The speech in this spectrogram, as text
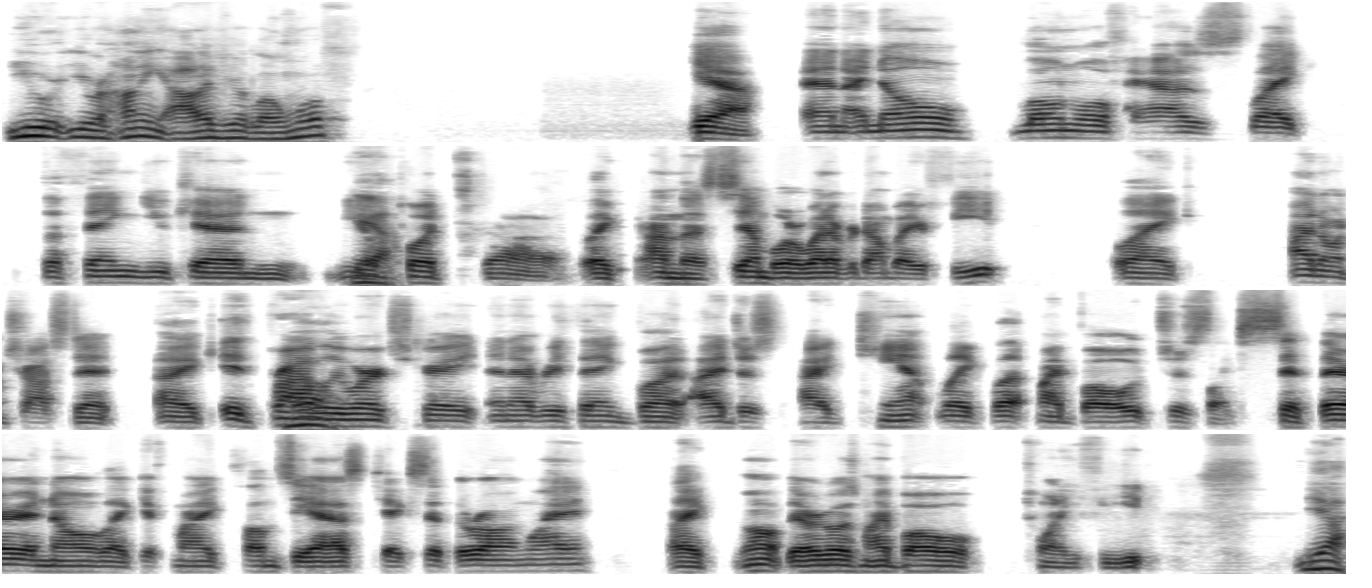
You were you were hunting out of your lone wolf. Yeah, and I know Lone Wolf has like the thing you can you Yeah. know put uh, like on the symbol or whatever down by your feet. Like I don't trust it. Like it probably works great and everything, but I just I can't like let my bow just like sit there and know like if my clumsy ass kicks it the wrong way, like oh there goes my bow twenty feet. Yeah,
